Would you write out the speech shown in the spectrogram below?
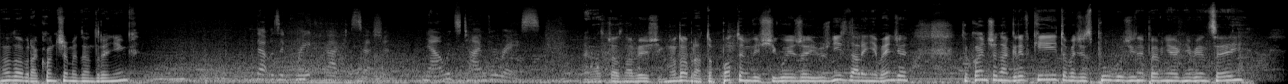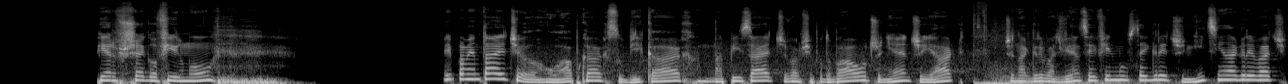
No dobra, kończymy ten trening. That was a great practice session. Now it's time to race. Teraz czas na wyścig. No dobra, to po tym wyścigu, jeżeli już nic dalej nie będzie, to kończę nagrywki. To będzie z pół godziny pewnie, jak nie więcej. Pierwszego filmu. I pamiętajcie o łapkach, subikach, napisać, czy wam się podobało, czy nie, czy jak, czy nagrywać więcej filmów z tej gry, czy nic nie nagrywać.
